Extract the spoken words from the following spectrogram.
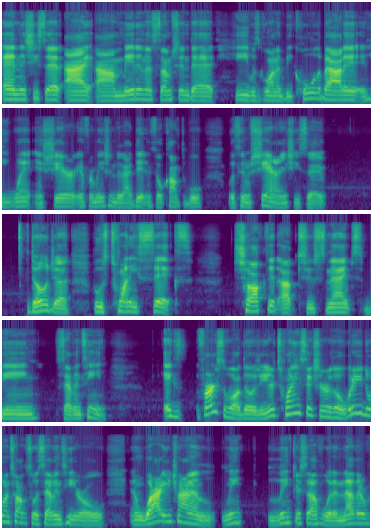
And then she said, I um, made an assumption that he was going to be cool about it. And he went and shared information that I didn't feel comfortable with him sharing. She said, Doja, who's 26, chalked it up to Snipes being 17. Ex- First of all, Doja, you're 26 years old. What are you doing talking to a 17 year old? And why are you trying to link link yourself with another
